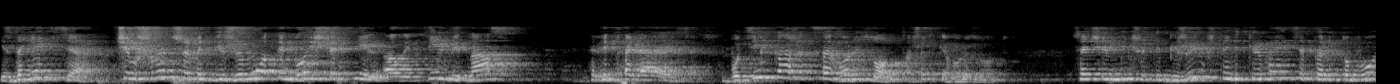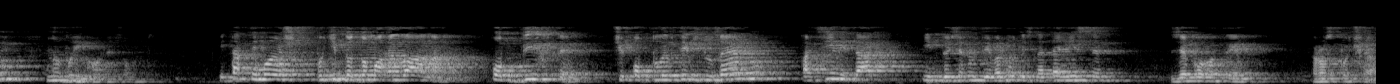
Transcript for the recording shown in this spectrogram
І здається, чим швидше ми біжимо, тим ближче ціль, але ціль від нас віддаляється. Бо ціль каже, це горизонт. А що таке горизонт? Це чим більше ти біжиш, тим відкривається перед тобою новий горизонт. І так ти можеш, подібно до Магеллана, оббігти чи обпливти всю землю, а ціль і так і досягнути вернутися на те місце, з якого ти розпочав.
